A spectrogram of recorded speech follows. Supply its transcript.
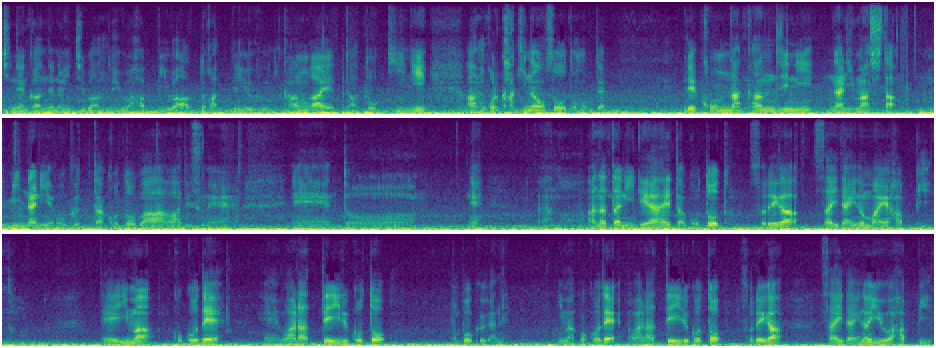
1年間での一番の Your Happy はとかっていう風に考えた時にあもうこれ書き直そうと思って。でこんな感じになりました。みんなに送った言葉はですねえー、っとねあのあなたに出会えたこととそれが最大のマイハッピーと。で今ここで、えー、笑っていること僕がね今ここで笑っていることそれが最大の Your Happy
